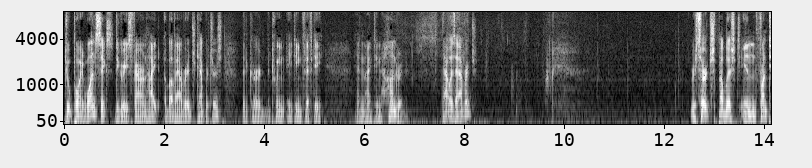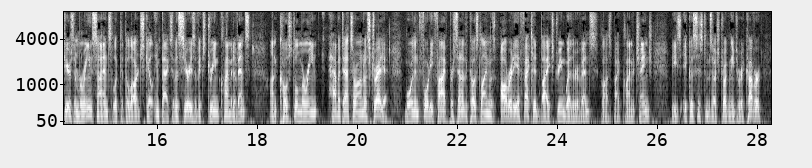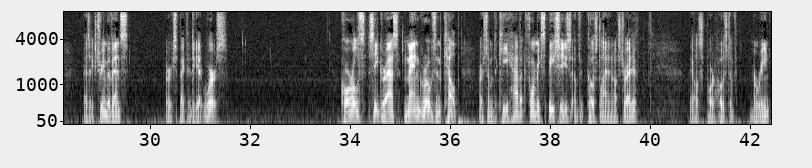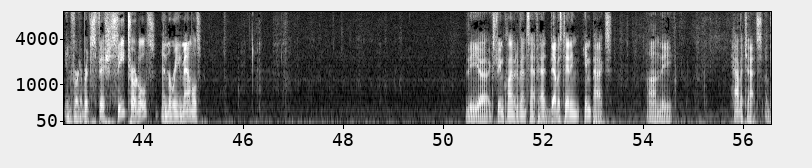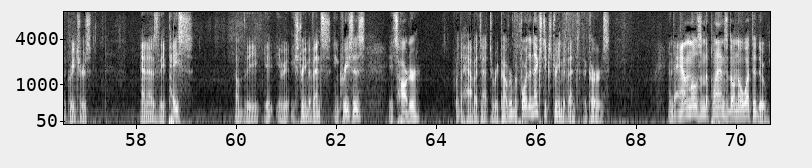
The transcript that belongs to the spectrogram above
2.16 degrees Fahrenheit above average temperatures that occurred between 1850 and 1900. That was average? Research published in Frontiers in Marine Science looked at the large scale impacts of a series of extreme climate events on coastal marine habitats around Australia. More than 45% of the coastline was already affected by extreme weather events caused by climate change. These ecosystems are struggling to recover as extreme events are expected to get worse. Corals, seagrass, mangroves, and kelp are some of the key habit forming species of the coastline in Australia. They all support a host of marine invertebrates, fish, sea turtles, and marine mammals. The uh, extreme climate events have had devastating impacts on the habitats of the creatures, and as the pace of the I- extreme events increases, it's harder for the habitat to recover before the next extreme event occurs. And the animals and the plants don't know what to do.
